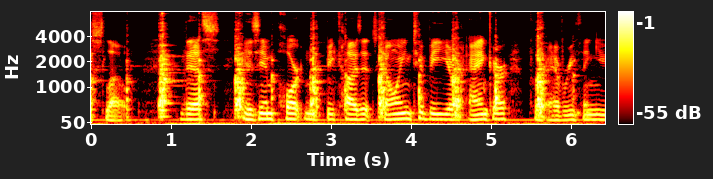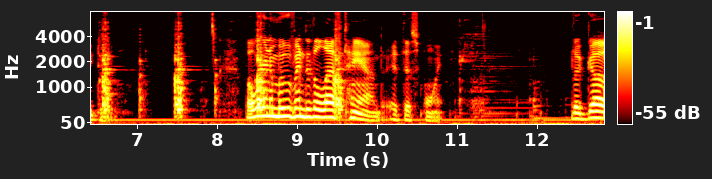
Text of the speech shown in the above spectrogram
Slow. This is important because it's going to be your anchor for everything you do. But we're going to move into the left hand at this point. The go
